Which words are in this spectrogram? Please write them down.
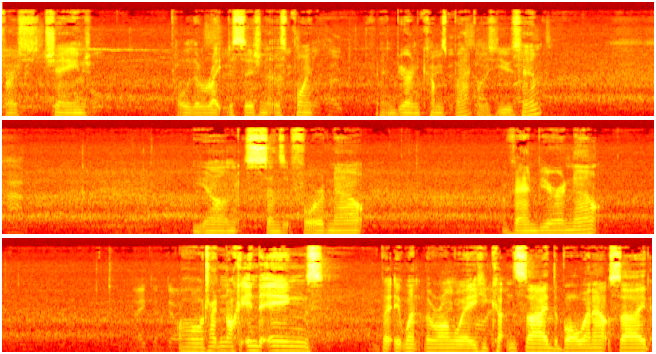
First change, probably the right decision at this point. And Bjorn comes back, let's use him. Young sends it forward now. Van Buren now. Oh, tried to knock it into Ings, but it went the wrong way. He cut inside, the ball went outside.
